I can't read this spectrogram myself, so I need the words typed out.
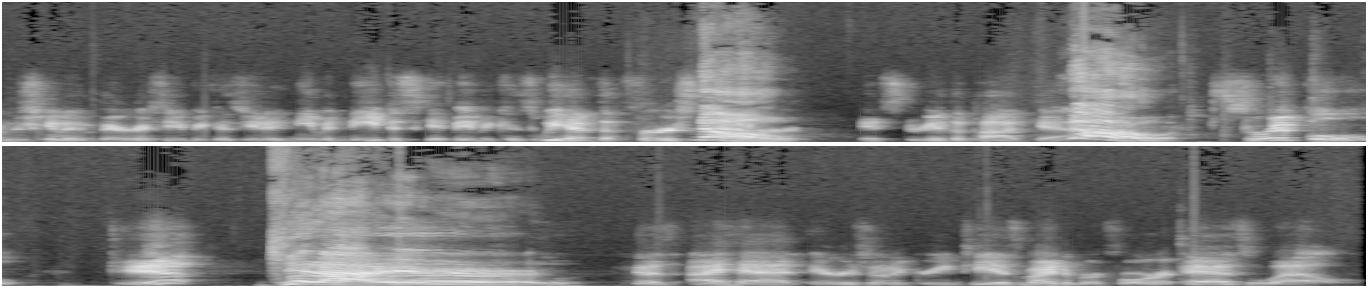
I'm just gonna embarrass you because you didn't even need to skip me because we have the first No! ever history of the podcast. No! Triple dip Get out of here! Oh. because I had Arizona green tea as my number four as well.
